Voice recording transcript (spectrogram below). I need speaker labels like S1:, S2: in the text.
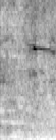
S1: Algen.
